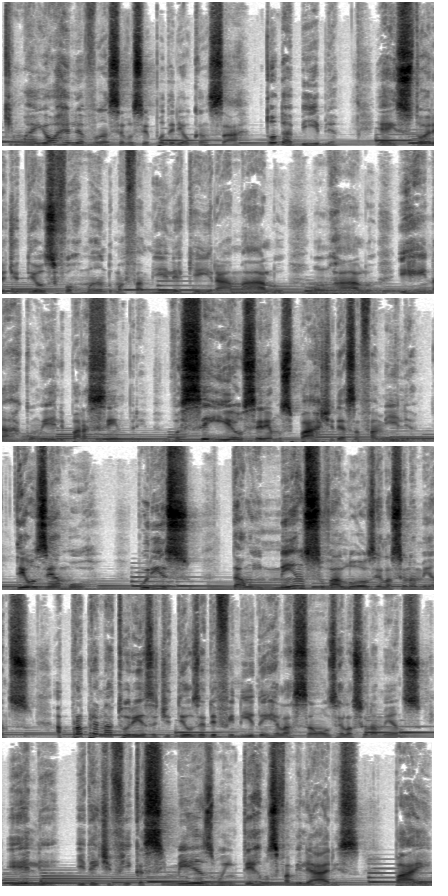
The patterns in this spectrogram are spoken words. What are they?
que maior relevância você poderia alcançar? Toda a Bíblia é a história de Deus formando uma família que irá amá-lo, honrá-lo e reinar com ele para sempre. Você e eu seremos parte dessa família. Deus é amor. Por isso, dá um imenso valor aos relacionamentos. A própria natureza de Deus é definida em relação aos relacionamentos. Ele identifica si mesmo em termos familiares: Pai,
